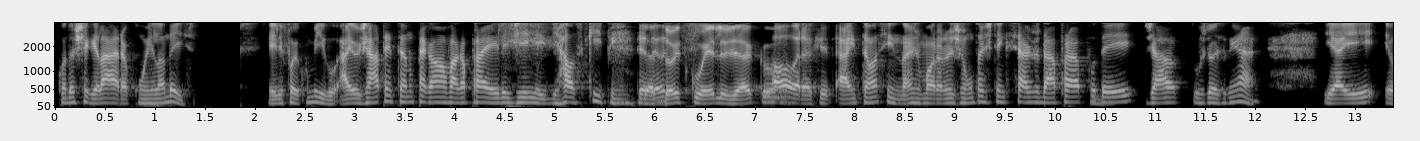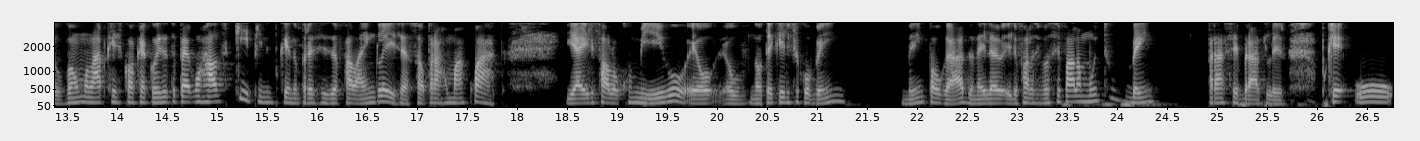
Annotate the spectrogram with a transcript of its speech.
Quando eu cheguei lá, era com o irlandês. Ele foi comigo. Aí eu já tentando pegar uma vaga pra ele de, de housekeeping, entendeu? Já dois coelhos já com A hora que... ah, então, assim, nós morando juntos, a gente tem que se ajudar pra poder já os dois ganharem. E aí, eu, vamos lá, porque qualquer coisa tu pega um housekeeping, porque não precisa falar inglês, é só pra arrumar quarto. E aí ele falou comigo, eu, eu notei que ele ficou bem, bem empolgado, né? Ele, ele falou assim, você fala muito bem pra ser brasileiro. Porque o,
